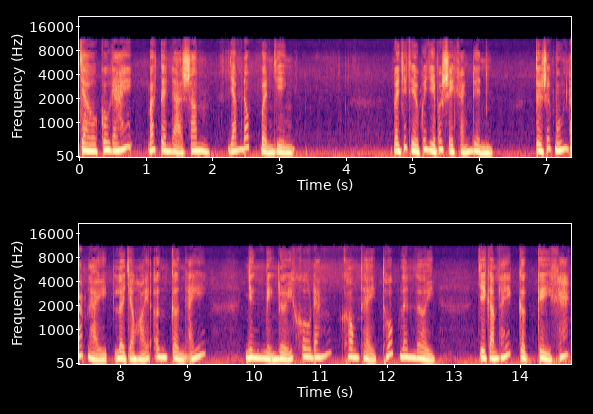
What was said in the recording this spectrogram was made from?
Chào cô gái, bác tên là Sâm, giám đốc bệnh viện. Lời giới thiệu của vị bác sĩ khẳng định Tôi rất muốn đáp lại lời chào hỏi ân cần ấy Nhưng miệng lưỡi khô đắng Không thể thốt lên lời Chỉ cảm thấy cực kỳ khác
